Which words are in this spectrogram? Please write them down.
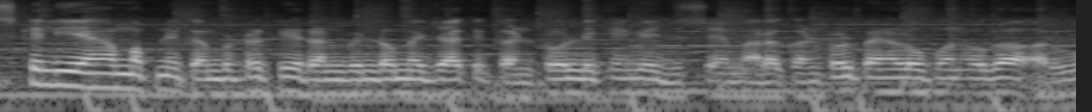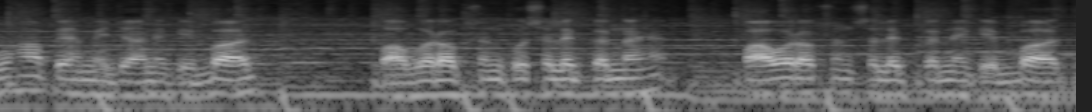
इसके लिए हम अपने कंप्यूटर के रन विंडो में जाके कंट्रोल लिखेंगे, जिससे हमारा कंट्रोल पैनल ओपन होगा और वहाँ पे हमें जाने के बाद पावर ऑप्शन को सेलेक्ट करना है। पावर ऑप्शन सेलेक्ट करने के बाद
